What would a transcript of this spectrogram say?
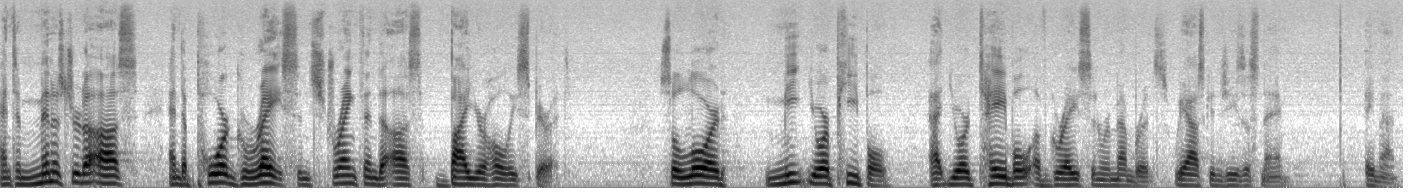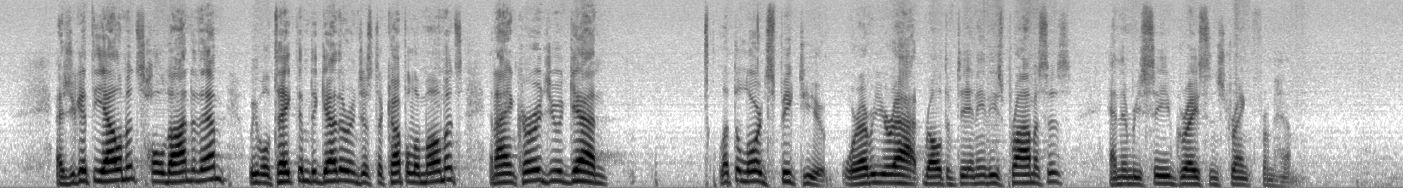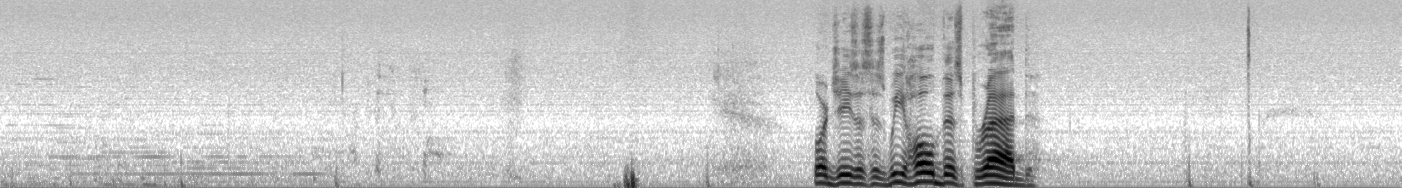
and to minister to us and to pour grace and strength into us by your Holy Spirit. So, Lord, meet your people at your table of grace and remembrance. We ask in Jesus' name. Amen. As you get the elements, hold on to them. We will take them together in just a couple of moments. And I encourage you again, let the Lord speak to you wherever you're at relative to any of these promises, and then receive grace and strength from Him. Lord Jesus, as we hold this bread,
